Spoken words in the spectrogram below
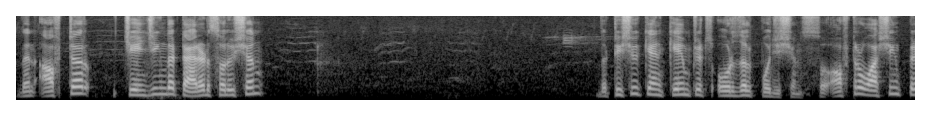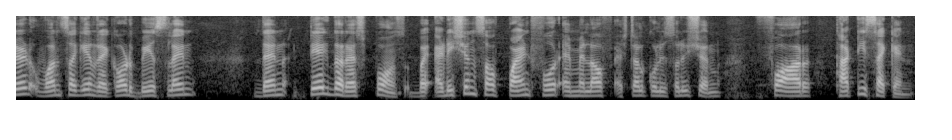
Then after changing the Tyrode solution the tissue can came to its original position. So, after washing period once again record baseline then take the response by additions of 0.4 ml of acetylcholine solution for 30 second.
